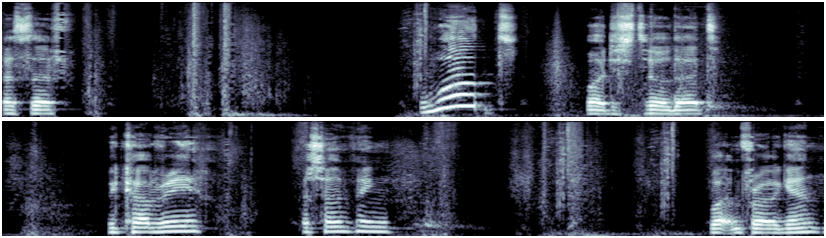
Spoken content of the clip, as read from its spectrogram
That's F. What? Is still dead? Recovery? Or something? Weapon throw again?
